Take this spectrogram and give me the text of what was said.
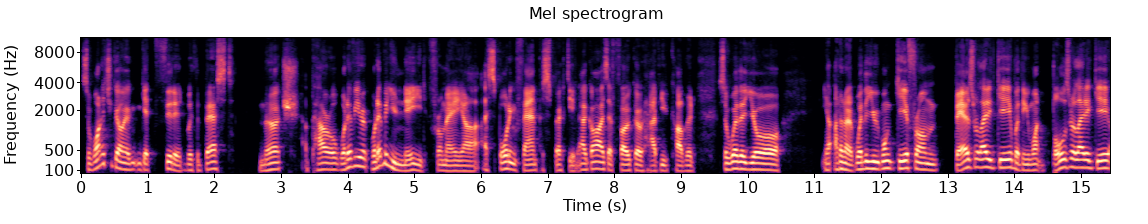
So, why don't you go and get fitted with the best merch, apparel, whatever you whatever you need from a uh, a sporting fan perspective. Our guys at FOCO have you covered. So, whether you're, yeah, I don't know, whether you want gear from Bears related gear, whether you want Bulls related gear,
